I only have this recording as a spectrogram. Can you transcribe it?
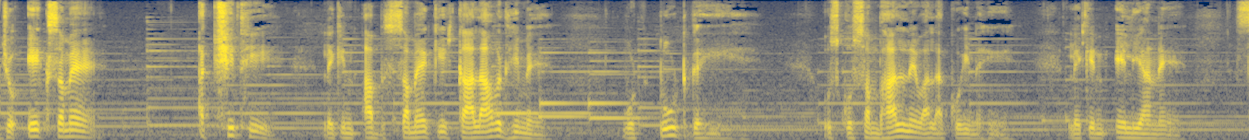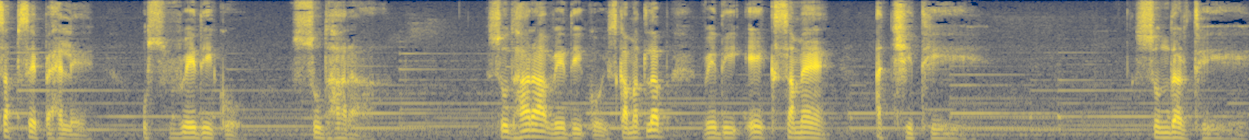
जो एक समय अच्छी थी, लेकिन अब समय की कालावधि में वो टूट गई उसको संभालने वाला कोई नहीं, लेकिन एलिया ने सबसे पहले उस वेदी को सुधारा। सुधारा वेदी को, इसका मतलब वेदी एक समय अच्छी थी। सुंदर थी।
